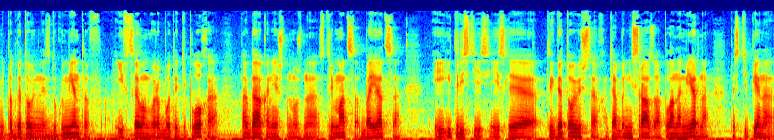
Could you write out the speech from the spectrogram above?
не подготовлено из документов, и в целом вы работаете плохо, тогда, конечно, нужно стрематься, бояться и, и трястись. Если ты готовишься хотя бы не сразу, а планомерно, постепенно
